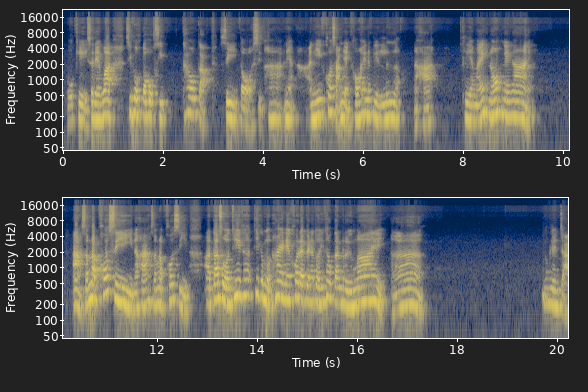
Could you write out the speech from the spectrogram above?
โอเค แสดงว่าสิบหกต่อหกสิบเท่ากับสี่ต่อสิบห้าเนี่ย อันนี้ข้อสามใหญ่เขาให้นักเรียนเลือกนะคะเคลียร์ไหมเนาะง่ายอะสำหรับข้อ 4 นะคะสำหรับข้อ 4 อัตราส่วนที่ที่กำหนดให้ในข้อใดเป็นอัตราส่วนที่เท่ากันหรือไม่อ่า นักเรียนจ๋า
